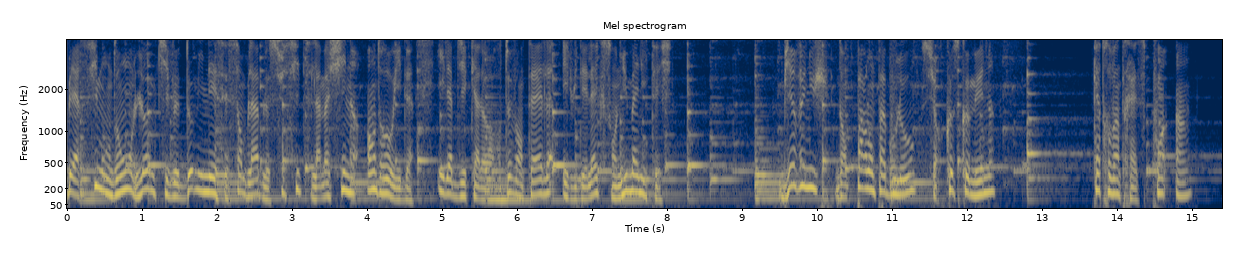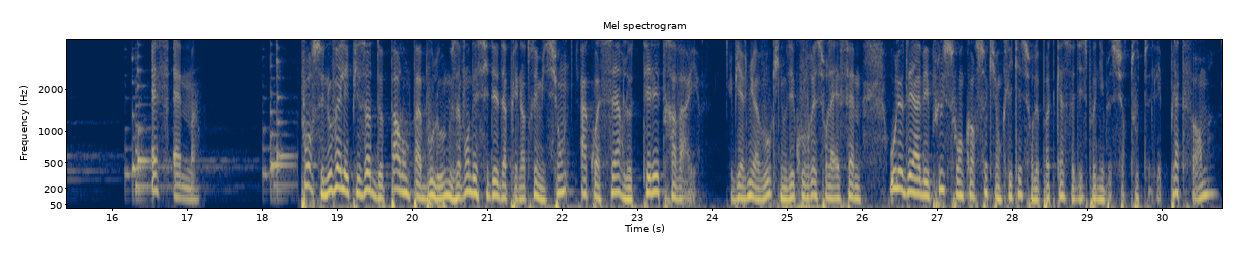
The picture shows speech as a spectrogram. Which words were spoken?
Gilbert Simondon, l'homme qui veut dominer ses semblables suscite la machine Android. Il abdique alors devant elle et lui délègue son humanité. Bienvenue dans Parlons pas boulot sur Cause Commune 93.1 FM. Pour ce nouvel épisode de Parlons pas boulot, nous avons décidé d'appeler notre émission À quoi sert le télétravail? Et bienvenue à vous qui nous découvrez sur la FM ou le DAB+, ou encore ceux qui ont cliqué sur le podcast disponible sur toutes les plateformes.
